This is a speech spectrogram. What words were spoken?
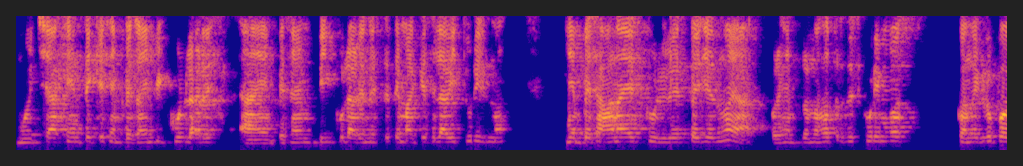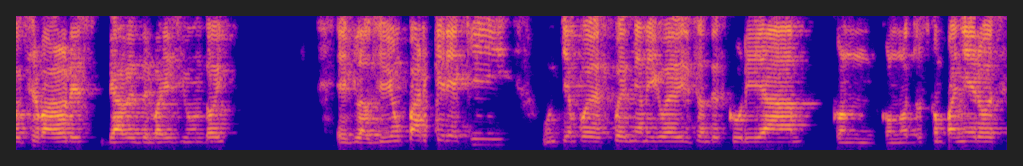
mucha gente que se empezó a vincular, a, empezó a vincular en este tema que es el aviturismo y empezaban a descubrir especies nuevas. Por ejemplo, nosotros descubrimos con el grupo de observadores de aves del Valle Sibundoy el Glaucidium parker de aquí. Un tiempo después mi amigo Edilson descubría con, con otros compañeros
